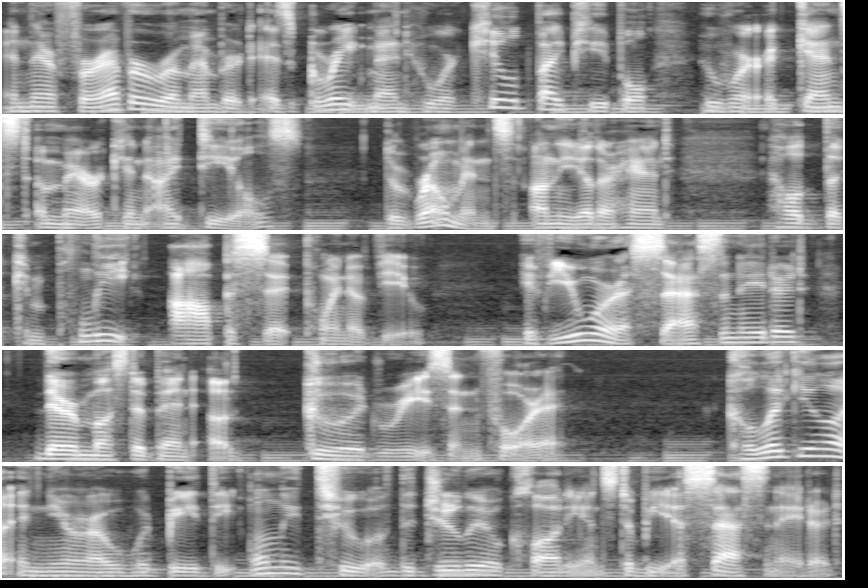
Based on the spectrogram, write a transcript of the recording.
and they're forever remembered as great men who were killed by people who were against American ideals. The Romans, on the other hand, held the complete opposite point of view. If you were assassinated, there must have been a good reason for it. Caligula and Nero would be the only two of the Julio Claudians to be assassinated.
